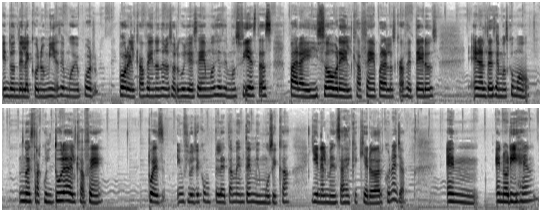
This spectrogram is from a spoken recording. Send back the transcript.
en donde la economía se mueve por por el café en donde nos orgullecemos y hacemos fiestas para y sobre el café, para los cafeteros. Enaltecemos como nuestra cultura del café, pues influye completamente en mi música y en el mensaje que quiero dar con ella. En, en Origen,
